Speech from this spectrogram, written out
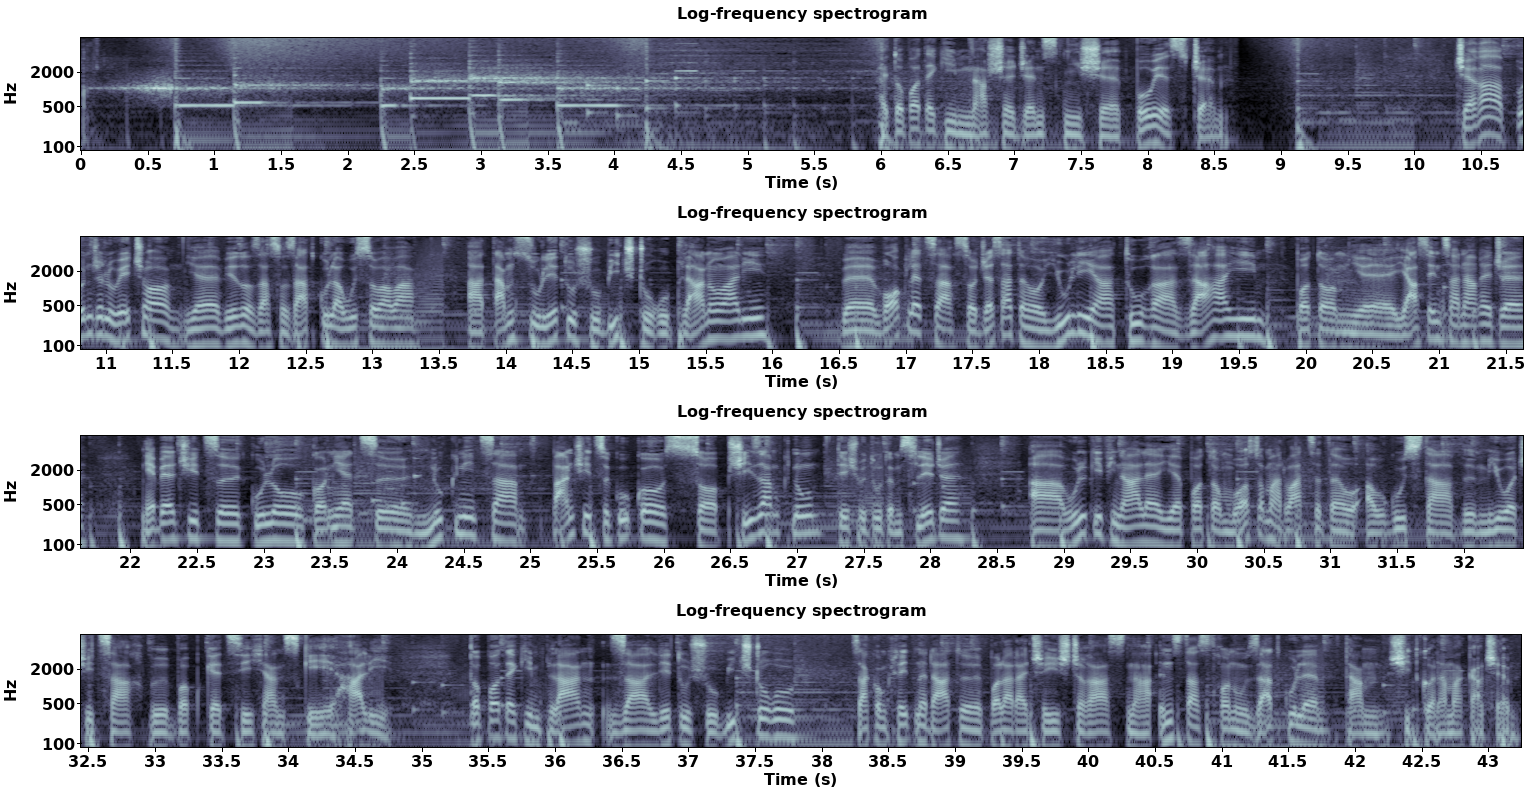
Hej to potekim nasze dżęstnisze powieszcze. Wczera, pondzielu wieczor, je wiezo zaso zatkula usowała, a tam su letušu bičturu planowali. We Worklecach so 10. julia tura zahaji, potom je jasenca na redže, Nebelčice, Kulo, Koniec, Nuknica, Pančice Kuko so přizamknu, tež v tutem sledže, a wulki finale je potom 28. augusta w Miłočicach w Bobke Cichanskiej hali. To potekim plan za letušu bičturu, za konkretne daty poladajcie jeszcze raz na instastronu Zatkule, tam šitko namakacie.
